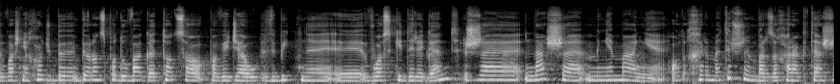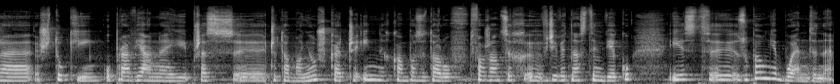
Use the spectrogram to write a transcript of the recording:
e, właśnie choćby biorąc pod uwagę to, co powiedział wybitny e, włoski dyrygent, że nasze mniemanie o hermetycznym bardzo charakterze sztuki uprawianej przez czy to Moniuszkę, czy innych kompozytorów tworzących w XIX wieku jest zupełnie błędne.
